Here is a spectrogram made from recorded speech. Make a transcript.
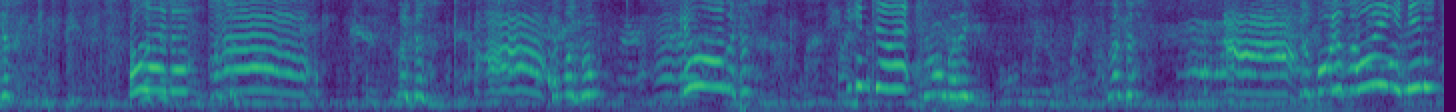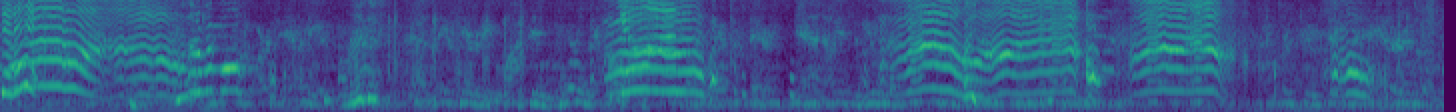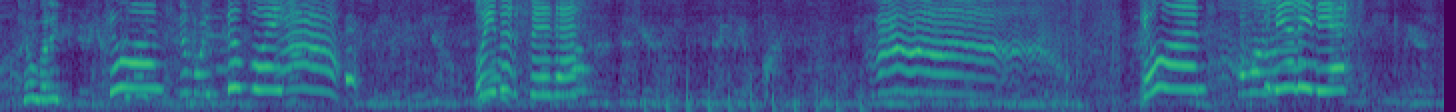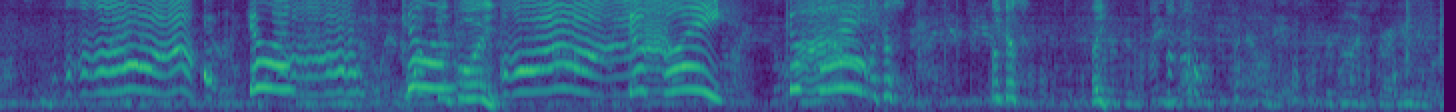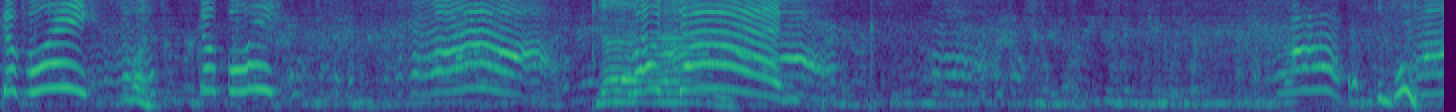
Lucas! Roll Lucas! over. Lucas! Lucas! Good boy, come on! Go on. Lucas! You can do it. Come on, buddy! Lucas! Ah. Good boy! Good boy. You nearly did it. A little bit more! Lucas! Go on. Come on, buddy! Go on. Good boy! Good boy. Ah. Leave it further. Ah. Go on. You're nearly there. Go on. Go on. Good boy! Good boy. Good ah. boy. Lucas! Lucas! Hey! Good boy. Good boy. Yeah! Well done. Good boy!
